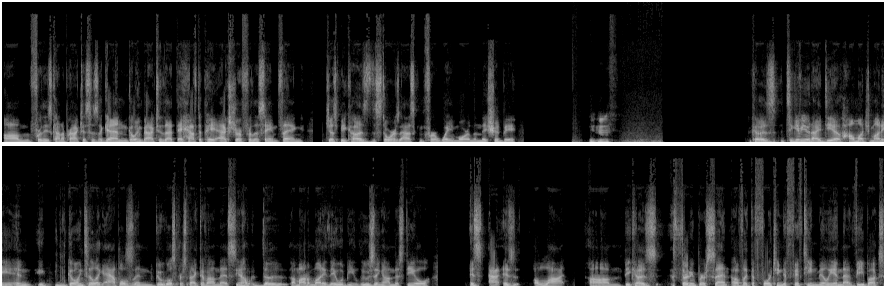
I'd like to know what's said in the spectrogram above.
um, for these kind of practices. Again, going back to that, they have to pay extra for the same thing just because the store is asking for way more than they should be. hmm because to give you an idea of how much money and going to like apple's and google's perspective on this you know the amount of money they would be losing on this deal is at, is a lot um because 30% of like the 14 to 15 million that v-bucks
